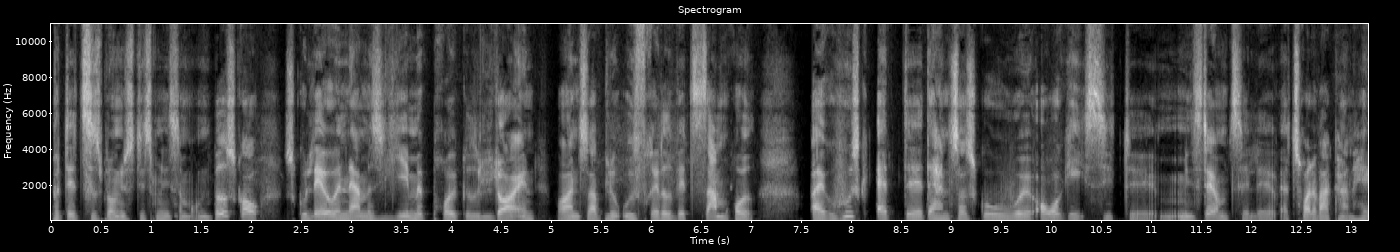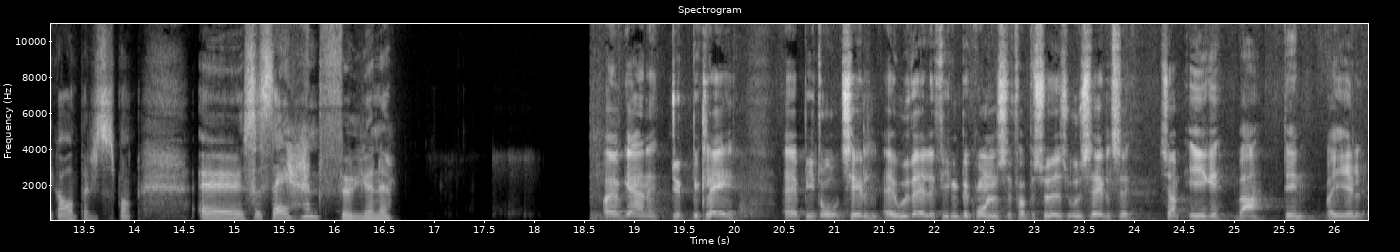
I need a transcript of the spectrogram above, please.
på det tidspunkt justitsminister Morten Bødskov skulle lave en nærmest hjemmebrygget løgn, hvor han så blev udfrittet ved et samråd. Og jeg kan huske, at øh, da han så skulle øh, overgive sit øh, ministerium til, øh, jeg tror det var Karen Hækkerup på det tidspunkt, øh, så sagde han følgende – og jeg vil gerne dybt beklage, at jeg bidrog til, at udvalget fik en begrundelse for besøgets udsættelse, som ikke var den reelle.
